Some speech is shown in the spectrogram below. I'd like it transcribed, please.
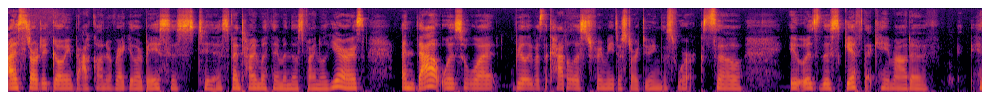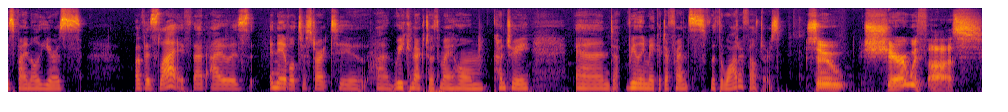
I started going back on a regular basis to spend time with him in those final years. And that was what really was the catalyst for me to start doing this work. So it was this gift that came out of his final years of his life that I was enabled to start to um, reconnect with my home country and really make a difference with the water filters. So, share with us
